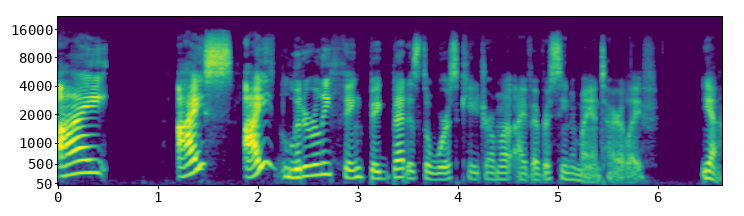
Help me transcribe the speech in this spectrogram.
I I I literally think Big Bet is the worst K drama I've ever seen in my entire life. Yeah.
